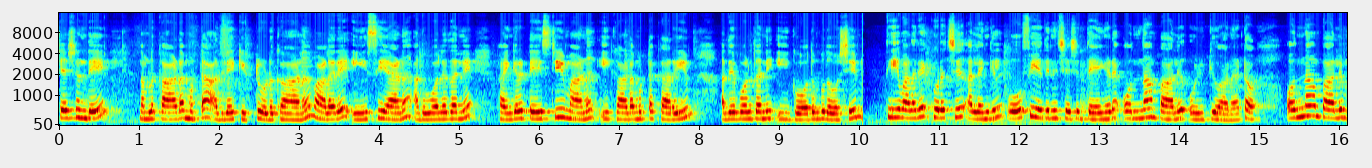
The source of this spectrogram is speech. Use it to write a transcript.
ശേഷം ദേ നമ്മൾ കാടമുട്ട അതിലേക്ക് ഇട്ട് കൊടുക്കുകയാണ്. വളരെ ഈസിയാണ് അതുപോലെ തന്നെ ഭയങ്കര ടേസ്റ്റിയുമാണ് ഈ കാടമുട്ട കറിയും. അതേപോലെ തന്നെ ഈ ഗോതമ്പ് ദോശയും. തീ വളരെ കുറച്ച് അല്ലെങ്കിൽ ഓഫ് ചെയ്തതിന് ശേഷം തേങ്ങയുടെ ഒന്നാം പാൽ ഒഴിക്കുവാണ് കേട്ടോ. ഒന്നാം പാലും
